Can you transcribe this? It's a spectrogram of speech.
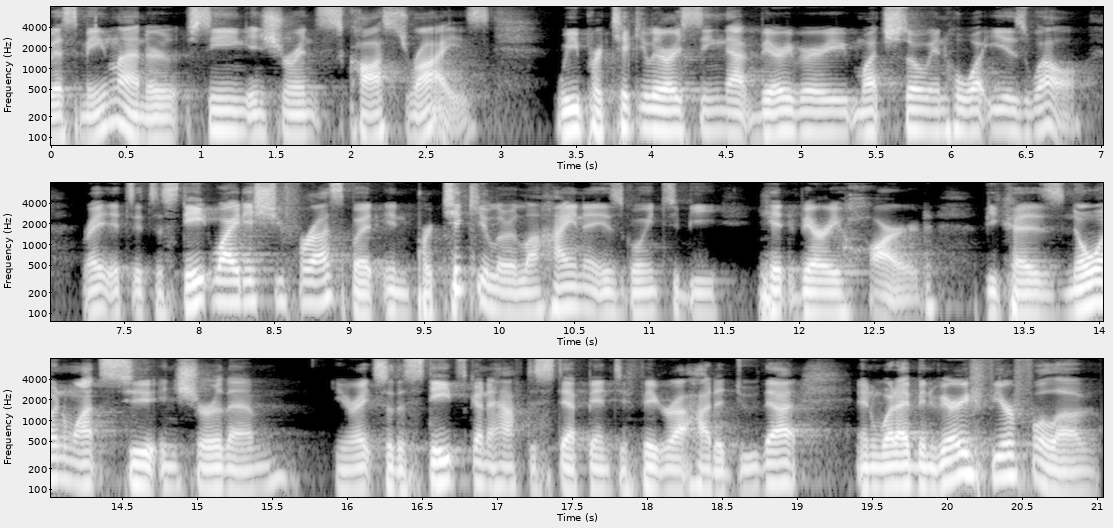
US mainland, are seeing insurance costs rise. We particularly are seeing that very, very much so in Hawaii as well, right? It's, it's a statewide issue for us, but in particular, Lahaina is going to be hit very hard because no one wants to insure them, right? So the state's going to have to step in to figure out how to do that. And what I've been very fearful of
